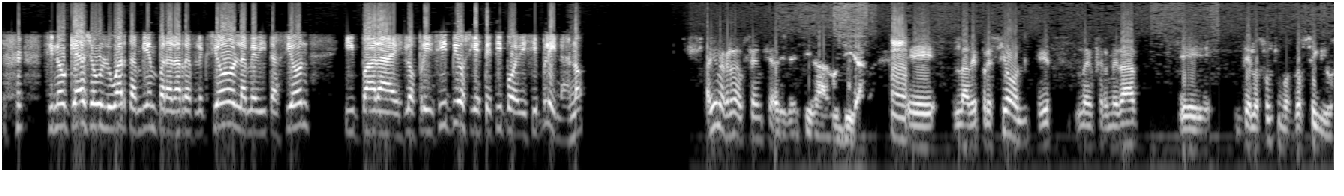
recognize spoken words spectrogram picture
sino que haya un lugar también para la reflexión, la meditación y para los principios y este tipo de disciplinas, ¿no? Hay una gran ausencia de identidad hoy día. Mm. Eh, la depresión es la enfermedad eh, de los últimos dos siglos,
